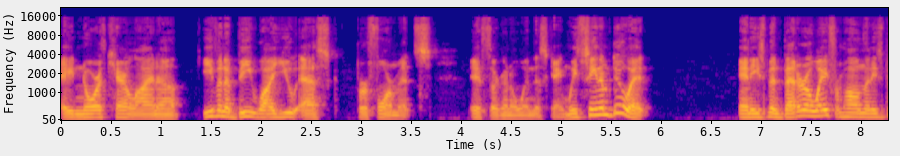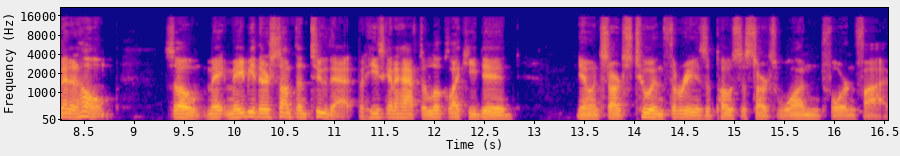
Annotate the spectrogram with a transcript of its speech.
a North Carolina, even a BYU esque performance if they're going to win this game. We've seen him do it, and he's been better away from home than he's been at home. So may, maybe there's something to that, but he's going to have to look like he did you know, and starts two and three as opposed to starts one, four, and five.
